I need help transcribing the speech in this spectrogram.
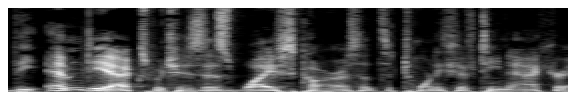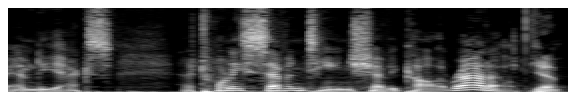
the MDX, which is his wife's car, so it's a 2015 Acura MDX, and a 2017 Chevy Colorado. Yep.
